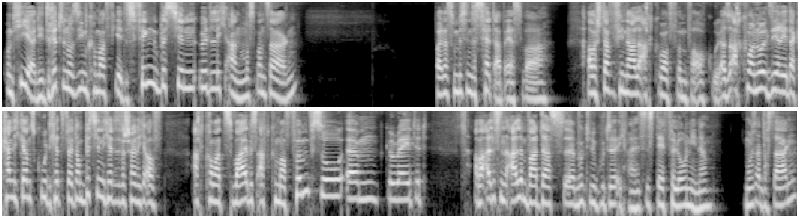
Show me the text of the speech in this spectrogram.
Und hier, die dritte nur 7,4. Das fing ein bisschen ödelig an, muss man sagen. Weil das so ein bisschen das Setup erst war. Aber Staffelfinale 8,5 war auch gut. Also 8,0 Serie, da kann ich ganz gut. Ich hätte vielleicht noch ein bisschen, ich hätte es wahrscheinlich auf 8,2 bis 8,5 so ähm, geratet. Aber alles in allem war das äh, wirklich eine gute, ich meine, es ist Dave Filoni, ne? Ich muss einfach sagen,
